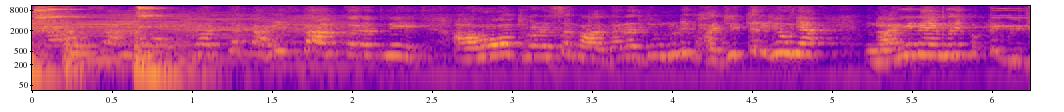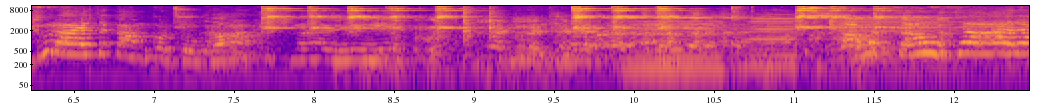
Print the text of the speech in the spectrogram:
घरचं काहीच काम करत नाही अहो थोडस बाजारात जाऊन थोडी भाजी तर घेऊन या नाही नाही म्हणजे फक्त विठू राहायचं काम करतो रामकृष्ण अहो संसाराची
